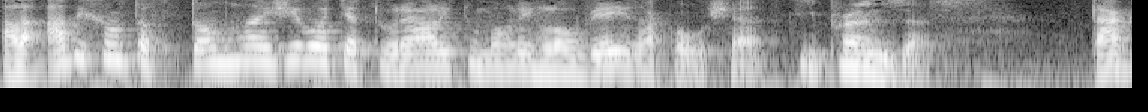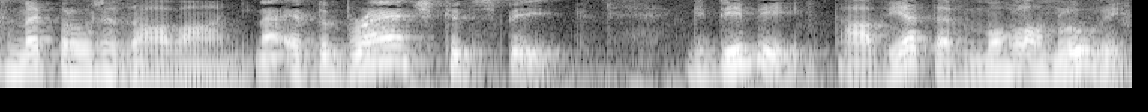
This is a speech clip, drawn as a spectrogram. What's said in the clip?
ale abychom to v tomhle životě, tu realitu mohli hlouběji zakoušet, He prunes us. Tak jsme prořezáváni. Now, if the branch could speak, Kdyby ta větev mohla mluvit,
